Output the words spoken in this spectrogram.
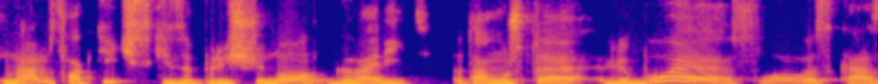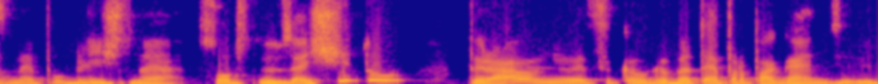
Нам фактически запрещено говорить, потому что любое слово, сказанное публично в собственную защиту, приравнивается к ЛГБТ-пропаганде.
